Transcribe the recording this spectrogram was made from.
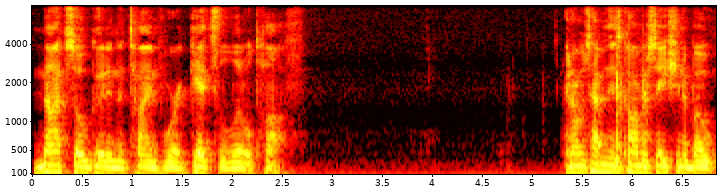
not so good in the times where it gets a little tough. And I was having this conversation about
